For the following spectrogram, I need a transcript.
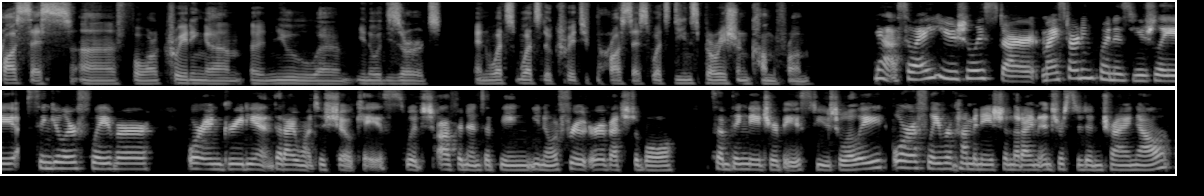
process uh, for creating um, a new, uh, you know, dessert, and what's what's the creative process? What's the inspiration come from? Yeah, so I usually start, my starting point is usually singular flavor or ingredient that I want to showcase, which often ends up being, you know, a fruit or a vegetable, something nature based usually, or a flavor combination that I'm interested in trying out.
